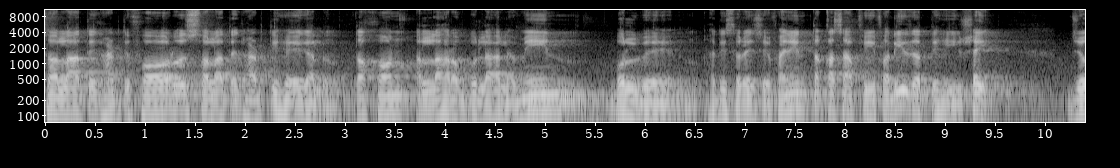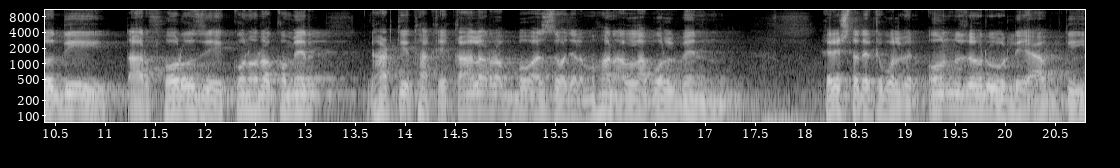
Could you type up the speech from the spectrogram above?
সলাতে ঘাটতি, ফরজ সলাতে ঘাটতি হয়ে গেল, তখন আল্লাহ রব্বুল্লা আলমিন বলবেন, হাদিস রয়েছে ফাইনিন তাকাসাফি ফরিজাতেহি সেই যদি তার ফরজে কোনো রকমের ঘাটতি থাকে। কাল রব্ব আজ্জাল মহান আল্লাহ বলবেন, ফেরেশতাদেরকে বলবেন, অনজরু লে আবদি,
